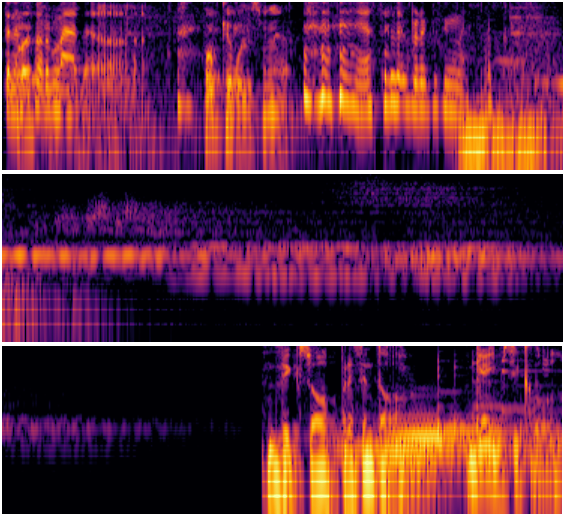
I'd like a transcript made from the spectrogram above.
transformado. Poke evolucionado Hasta la próxima. Dixo presentó Gamesicle.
